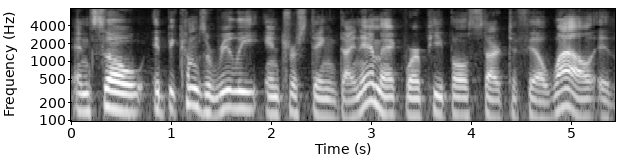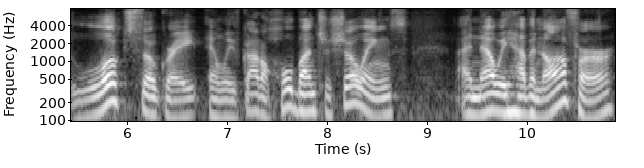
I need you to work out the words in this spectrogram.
And so it becomes a really interesting dynamic where people start to feel, well, it looks so great, and we've got a whole bunch of showings, and now we have an offer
